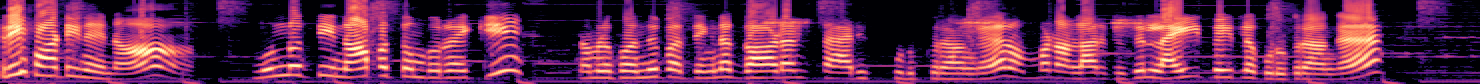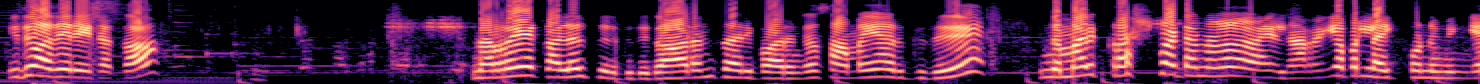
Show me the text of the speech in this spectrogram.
த்ரீ ஃபார்ட்டி நைனா முன்னூத்தி நாற்பத்தொம்பது ரூபாய்க்கு நம்மளுக்கு வந்து பார்த்தீங்கன்னா கார்டன் சாரீஸ் கொடுக்குறாங்க. ரொம்ப நல்லா இருக்குது. லைட் வெயிட்ல கொடுக்குறாங்க. இதுவும் அதே ரேட்டாக்கா நிறைய கலர்ஸ் இருக்குது. கார்டன் சாரி பாருங்க. செமையா இருக்குது. இந்த மாதிரி க்ரஷ் பட்டனால நிறைய பேர் லைக் பண்ணுவீங்க.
